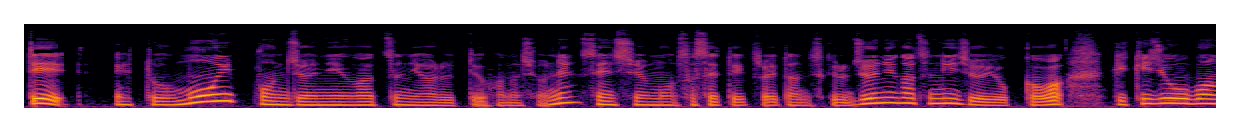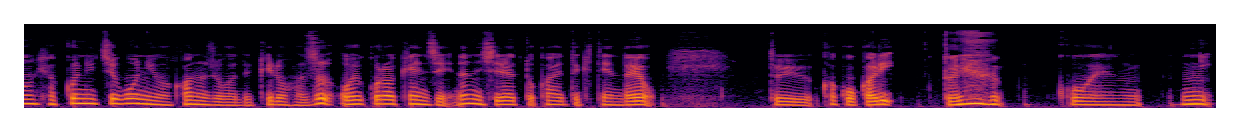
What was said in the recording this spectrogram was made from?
で、えっと、もう一本12月にあるっていう話をね先週もさせていただいたんですけど12月24日は劇場版100日後には彼女ができるはず。おいくら賢治何しれっと帰ってきてんだよ。という過去仮という公演に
